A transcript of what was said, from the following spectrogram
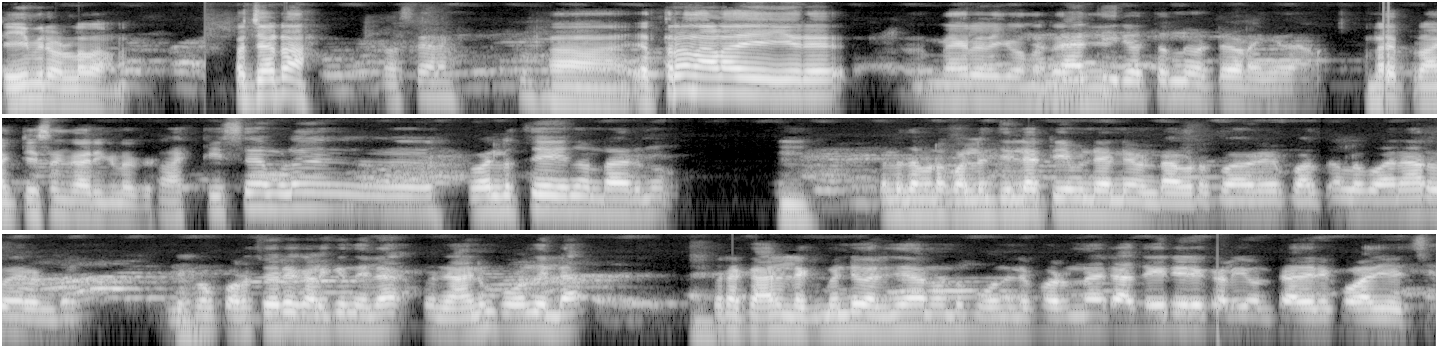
ടീമിലുള്ളതാണ് അപ്പൊ ചേട്ടാ നമസ്കാരം. ആ, എത്ര നാളായി ഈ ഒരു മേഖലയിലേക്ക് വന്നിട്ട്? ഇരുപത്തൊന്ന് തൊട്ട് തുടങ്ങിയതാണ്. പ്രാക്ടീസും കാര്യങ്ങളൊക്കെ? പ്രാക്ടീസ് നമ്മൾ കൊല്ലത്ത് ചെയ്യുന്നുണ്ടായിരുന്നു. കൊല്ലത്ത് നമ്മുടെ കൊല്ലം ജില്ലാ ടീമിന്റെ തന്നെ ഉണ്ട്. അവിടെ ഇപ്പൊ പത്തുള്ള പതിനാറ് പേരുണ്ട്. ഇപ്പൊ കുറച്ചുപേര് കളിക്കുന്നില്ല. ഞാനും പോകുന്നില്ല. ഇവരെ കാല ലെഗ്മെന്റ് വലിഞ്ഞാറുണ്ട് പോകുന്നില്ല. ഇപ്പൊ ഇവിടെ രാജഗിരി ഒരു കളിയുണ്ട് അതിൽ കോളേജ് വെച്ച്.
